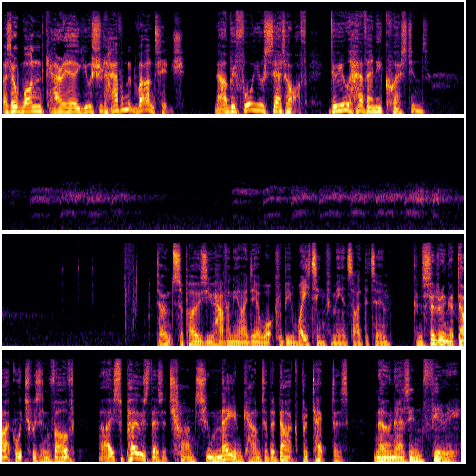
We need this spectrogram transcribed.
As a wand carrier, you should have an advantage. Now, before you set off, do you have any questions? Don't suppose you have any idea what could be waiting for me inside the tomb? Considering a Dark Witch was involved, I suppose there's a chance you may encounter the Dark Protectors, known as Inferi.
